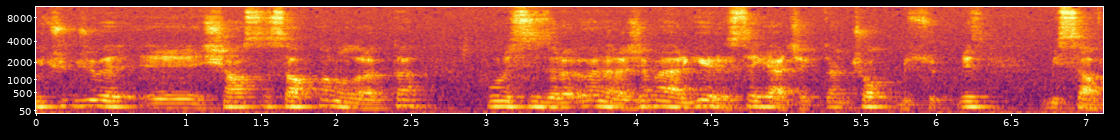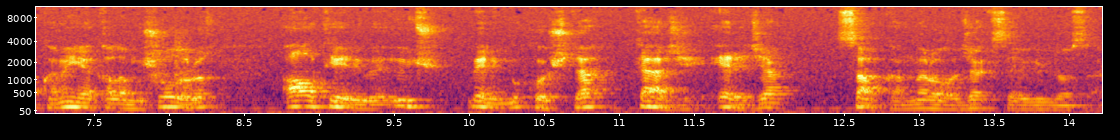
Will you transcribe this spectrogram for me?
Üçüncü ve e, şanslı safkan olarak da bunu sizlere önereceğim. Eğer gelirse gerçekten çok bir sürpriz bir safkanı yakalamış oluruz. 6, 7 ve 3 benim bu koşuda tercih edeceğim safkanlar olacak sevgili dostlar.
